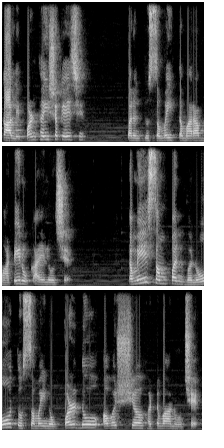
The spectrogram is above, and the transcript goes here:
કાલે પણ થઈ શકે છે. પરંતુ સમય તમારા માટે રોકાયેલો છે. તમે સંપન્ન બનો તો સમયનો પડદો અવશ્ય હટવાનો છે.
